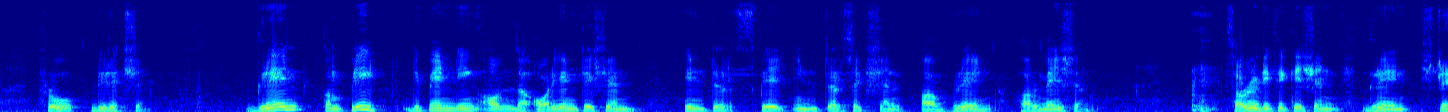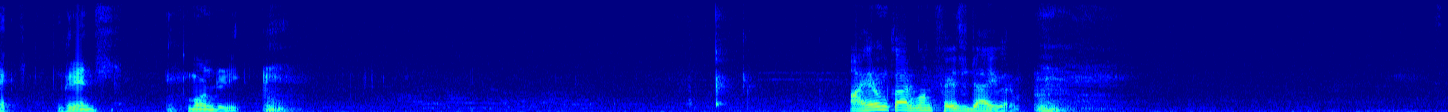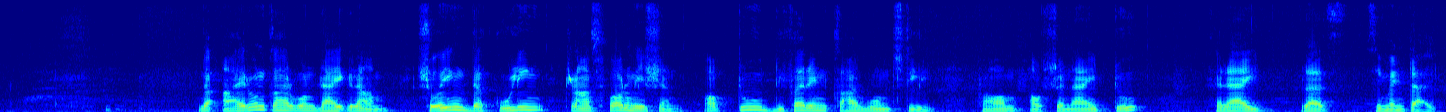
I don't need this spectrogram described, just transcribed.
flow direction. Grain complete depending on the orientation intersection of grain formation, solidification grain structure, grains boundary. iron carbon phase diagram. the iron carbon diagram showing the cooling transformation of two different carbon steel from austenite to ferrite plus cementite.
